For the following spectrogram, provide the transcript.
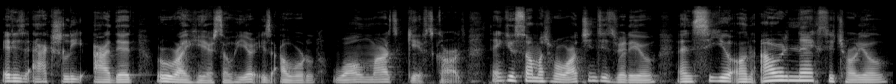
it is actually added right here. So here is our Walmart gift card. Thank you so much for watching this video and see you on our next tutorial.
